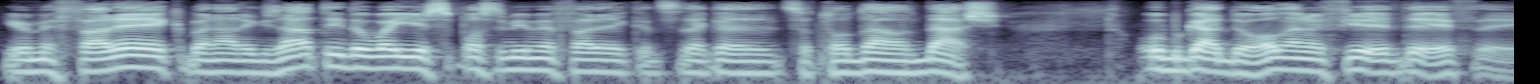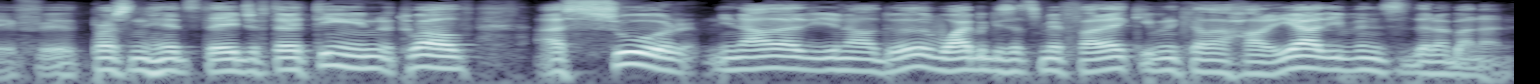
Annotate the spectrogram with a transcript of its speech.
You're mefarek, but not exactly the way you're supposed to be mefarek. It's like a it's a todah dash. Ubgadol, and if you if the if, the, if a person hits the age of 13, 12, asur, you know that you know do it. Why? Because it's mefarek, even kalahariad, even it's the rabbanan.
